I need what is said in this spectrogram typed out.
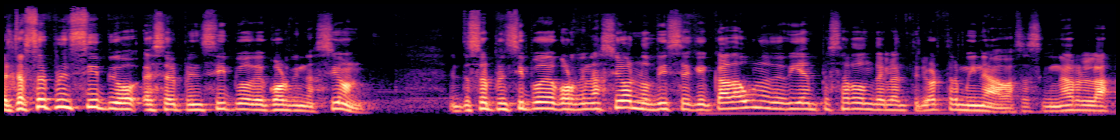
El tercer principio es el principio de coordinación. Entonces el principio de coordinación nos dice que cada uno debía empezar donde el anterior terminaba, se asignar las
